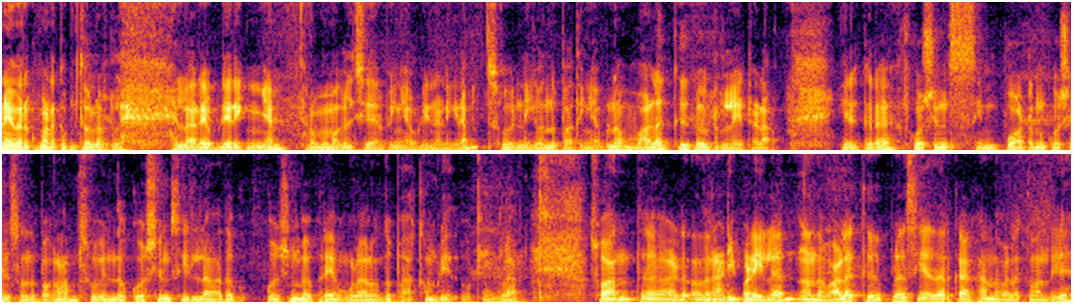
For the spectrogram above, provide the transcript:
அனைவருக்கும் வணக்கம் தோழர்களே. எல்லோரும் எப்படி இருக்கீங்க? ரொம்ப மகிழ்ச்சியாக இருப்பீங்க அப்படின்னு நினைக்கிறேன். ஸோ இன்றைக்கி வந்து பார்த்திங்க அப்படின்னா வழக்குகள் ரிலேட்டடாக இருக்கிற கொஷின்ஸ் இம்பார்ட்டன்ட் கொஷின்ஸ் வந்து பார்க்கலாம். ஸோ இந்த கொஷின்ஸ் இல்லாத கொஷின் பேப்பரே உங்களால் வந்து பார்க்க முடியுது. ஓகேங்களா? ஸோ அந்த அடு- அதன் அடிப்படையில் அந்த வழக்கு ப்ளஸ் எதற்காக அந்த வழக்கு வந்து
